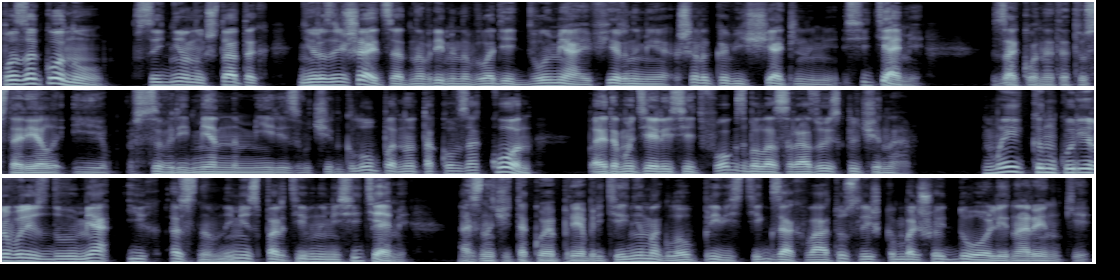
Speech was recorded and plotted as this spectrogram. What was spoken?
По закону в Соединенных Штатах не разрешается одновременно владеть двумя эфирными широковещательными сетями. Закон этот устарел и в современном мире звучит глупо, но таков закон, поэтому телесеть Fox была сразу исключена. Мы конкурировали с двумя их основными спортивными сетями, а значит, такое приобретение могло привести к захвату слишком большой доли на рынке,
